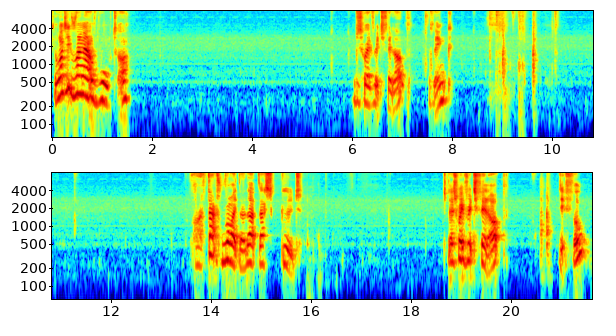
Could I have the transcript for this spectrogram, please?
So once it's run out of water, just wait for it to fill up, I think. Oh, if that's right though, that that's good. So let's wait for it to fill up. Is it full?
